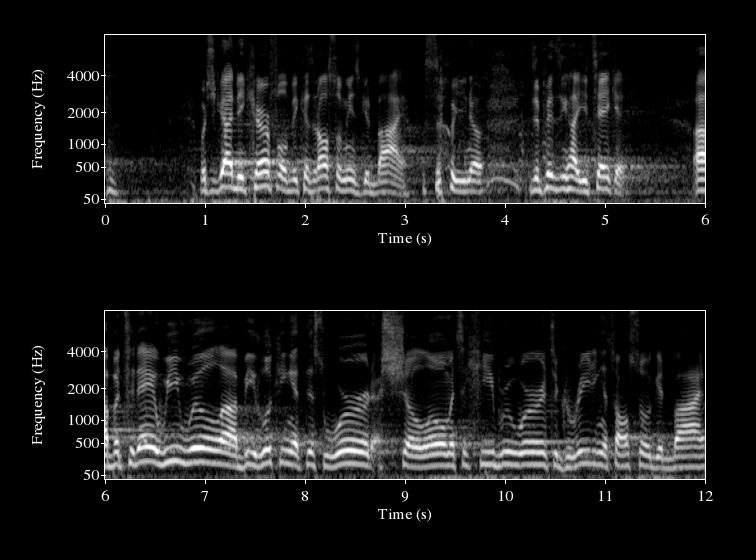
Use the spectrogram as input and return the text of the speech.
But you got to be careful because it also means goodbye. So, you know, depending how you take it. Uh, but today we will uh, be looking at this word shalom. It's a Hebrew word, it's a greeting, it's also a goodbye.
